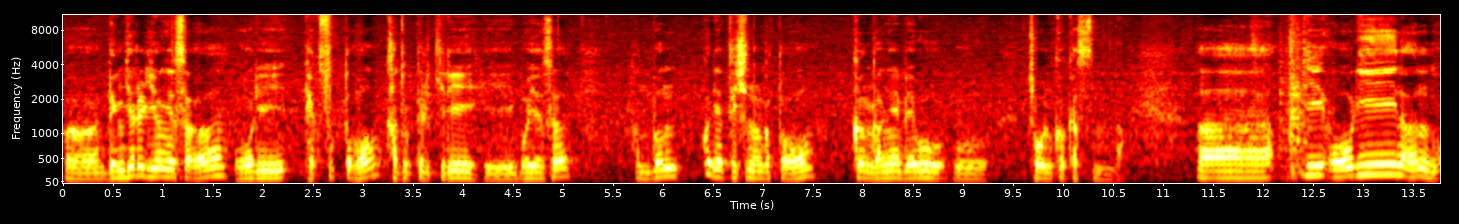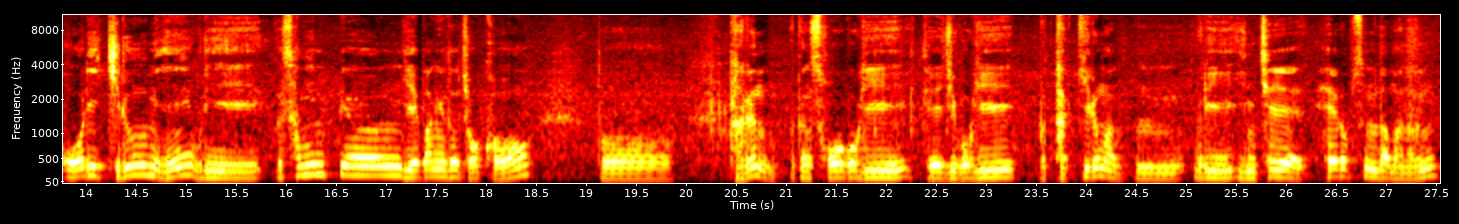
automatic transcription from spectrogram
어, 명절을 이용해서 오리 백숙도 가족들끼리 이, 모여서 한번 끓여 드시는 것도 건강에 매우 어, 좋을 것 같습니다. 아, 이 오리는 오리 기름이 우리 그 성인병 예방에도 좋고 또 다른 어떤 소고기, 돼지고기, 뭐 닭기름은 음, 우리 인체에 해롭습니다만은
